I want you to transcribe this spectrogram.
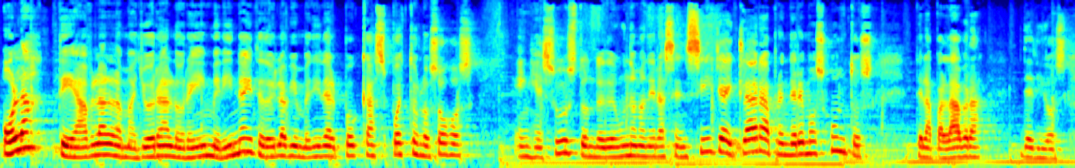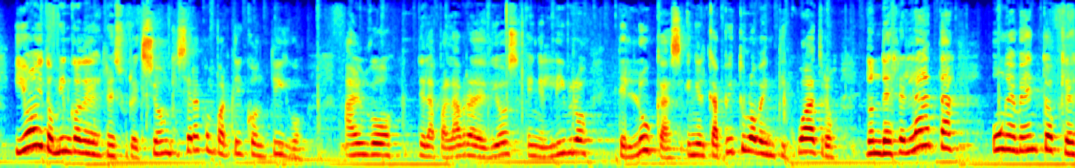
Hola, te habla la mayora Lorraine Medina y te doy la bienvenida al podcast Puestos los Ojos en Jesús, donde de una manera sencilla y clara aprenderemos juntos de la palabra de Dios. Y hoy, domingo de resurrección, quisiera compartir contigo algo de la palabra de Dios en el libro de Lucas, en el capítulo 24, donde relata un evento que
